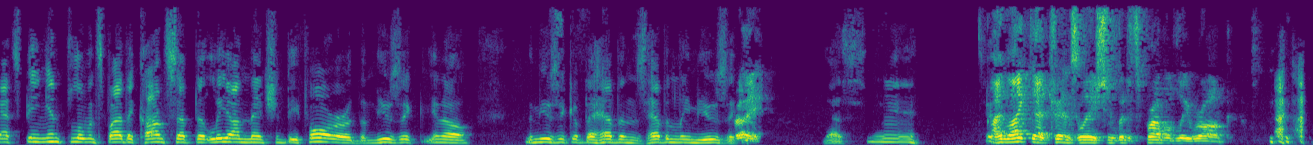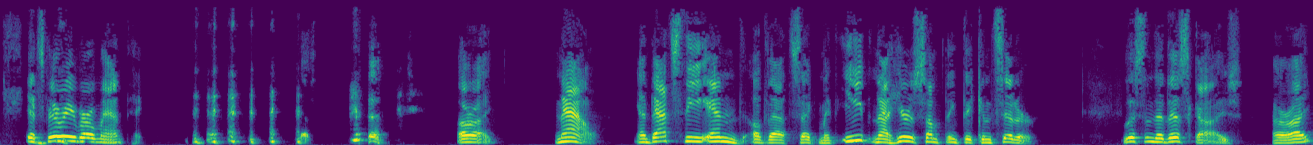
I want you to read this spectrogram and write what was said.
That's being influenced by the concept that Leon mentioned before, the music, you know, the music of the heavens, heavenly music. Right. Yes. Eh. I like that translation, but it's probably wrong. it's very romantic. All right. Now, and that's the end of that segment. Now, here's something to consider. Listen to this, guys. All right.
